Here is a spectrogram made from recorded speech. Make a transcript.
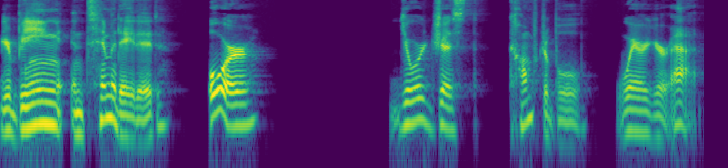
You're being intimidated, or you're just comfortable where you're at.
